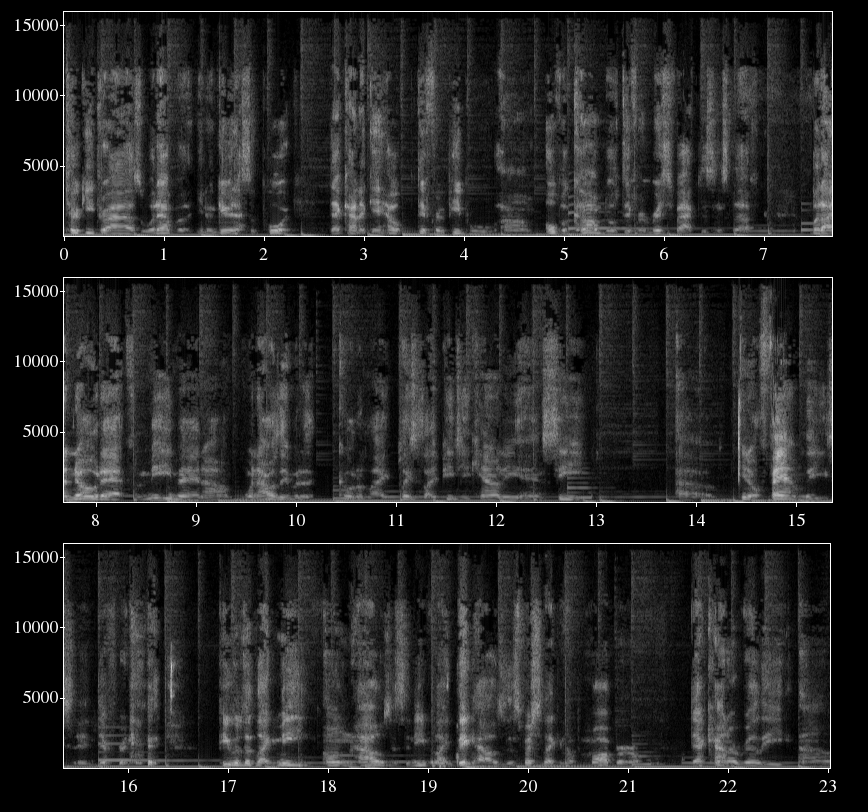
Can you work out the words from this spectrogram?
turkey drives or whatever, you know, giving that support, that kind of can help different people um, overcome those different risk factors and stuff. But I know that for me, man, um, when I was able to go to like places like PG County and see, uh, you know, families and different people look like me own houses and even like big houses, especially like in Marlboro, that kind of really, um,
